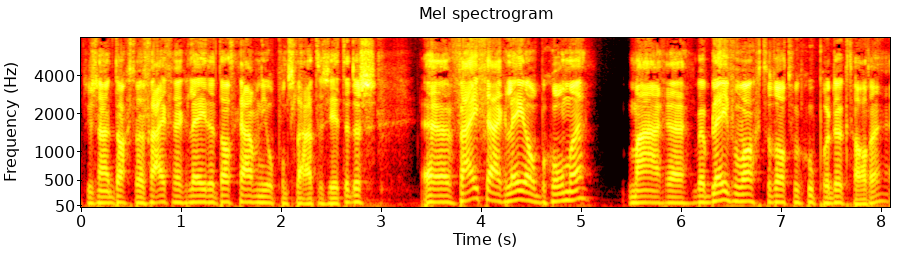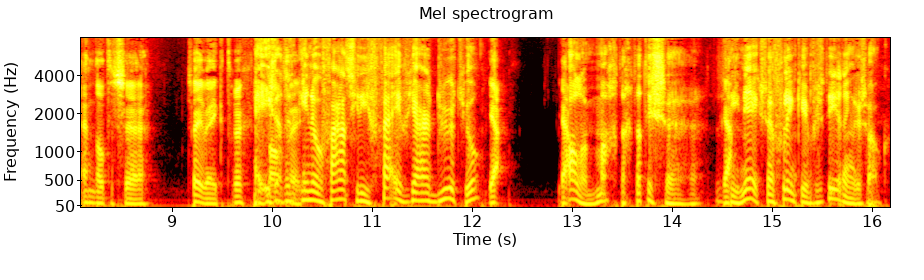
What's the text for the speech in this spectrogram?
dus nou dachten we vijf jaar geleden, dat gaan we niet op ons laten zitten. Dus vijf jaar geleden al begonnen. Maar eh, we bleven wachten tot we een goed product hadden. En dat is eh, twee weken terug. Hey, is dat een innovatie die vijf jaar duurt, joh? Ja, Ja. Allemachtig. Dat is, dat is Ja. niet niks. Een flinke investering dus ook.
